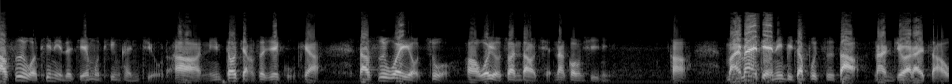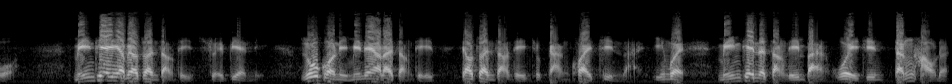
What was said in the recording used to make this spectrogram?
老师，我听你的节目听很久了啊，你都讲这些股票，老师我也有做啊，我有赚到钱，那恭喜你，啊！买卖点你比较不知道，那你就要来找我。明天要不要赚涨停？随便你。如果你明天要来涨停。要赚涨停就赶快进来，因为明天的涨停板我已经等好了，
